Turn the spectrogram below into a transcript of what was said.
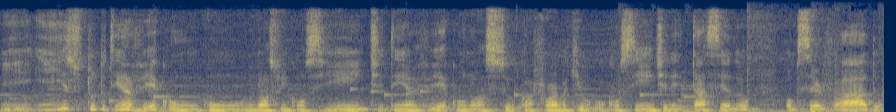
E, e, isso tudo tem a ver com, com o nosso inconsciente, tem a ver com, o nosso, com a forma que o, o consciente está sendo observado,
